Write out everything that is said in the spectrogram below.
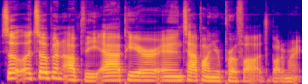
So let's open up the app here and tap on your profile at the bottom right.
